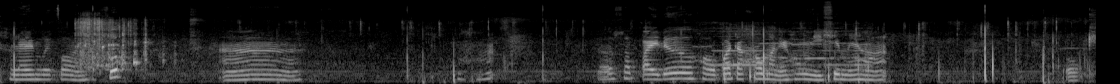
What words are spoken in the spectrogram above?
แฉลงไปก่อน ปุ๊บ อ่าอ่าฮะ แล้วสไปเดอร์เขาก็จะเข้ามาในห้องนี้ใช่ไหมฮะ โอเค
